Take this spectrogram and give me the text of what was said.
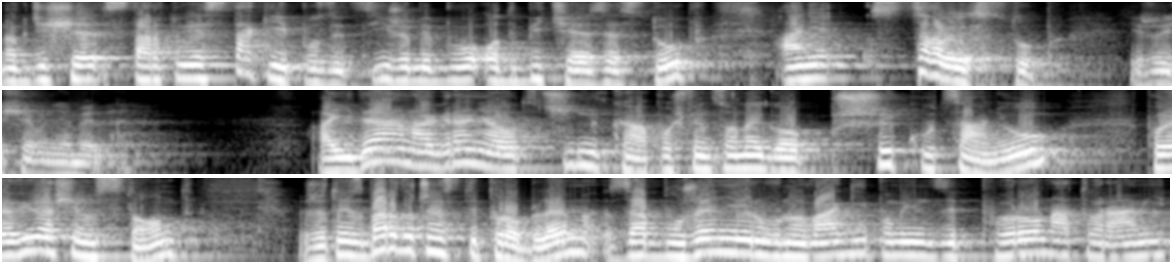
no, gdzie się startuje z takiej pozycji, żeby było odbicie ze stóp, a nie z całych stóp, jeżeli się nie mylę. A idea nagrania odcinka poświęconego przykucaniu pojawiła się stąd, że to jest bardzo częsty problem zaburzenie równowagi pomiędzy pronatorami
